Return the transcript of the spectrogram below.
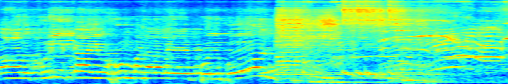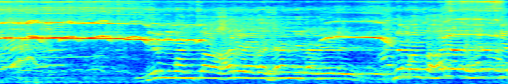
ನಾನು ಕುರಿ ಕಾಯುವ ಹುಂಬನಲೇ ಬುಲ್ಬುಲ್. ನಿಮ್ಮಂತ ಹರಿಯದ ಹೆಣ್ಣಿನ ಮೇಲೆ, ನಿಮ್ಮಂತ ಹರಿಯದ ಹೆಕ್ಕೆ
